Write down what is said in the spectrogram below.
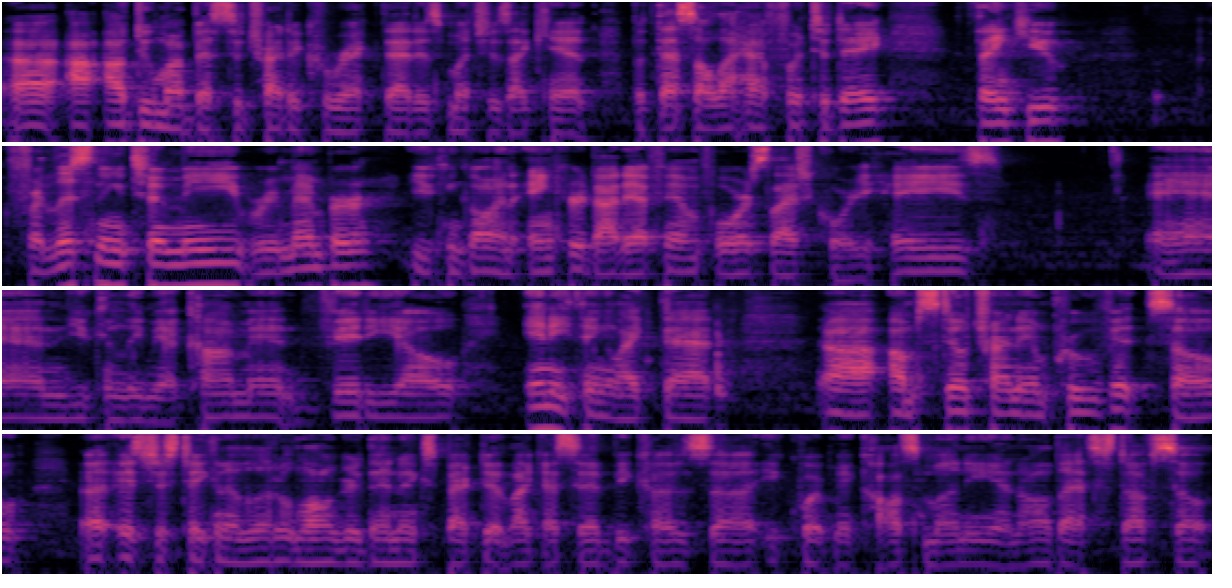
uh, I'll do my best to try to correct that as much as I can. But that's all I have for today. Thank you for listening to me. Remember, you can go on anchor.fm forward slash Corey Hayes and you can leave me a comment, video, anything like that. Uh, I'm still trying to improve it, so uh, it's just taking a little longer than expected, like I said, because uh, equipment costs money and all that stuff. So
